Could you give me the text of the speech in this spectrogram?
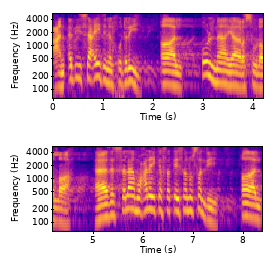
عن أبي سعيد الخدري قال قلنا يا رسول الله هذا السلام عليك فكيف نصلي؟ قال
